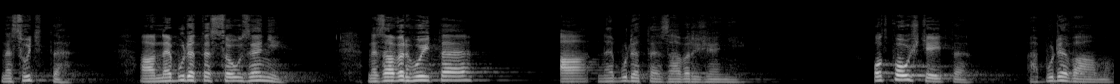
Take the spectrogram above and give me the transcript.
Nesuďte a nebudete souzeni. Nezavrhujte a nebudete zavrženi. Odpouštějte a bude vám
